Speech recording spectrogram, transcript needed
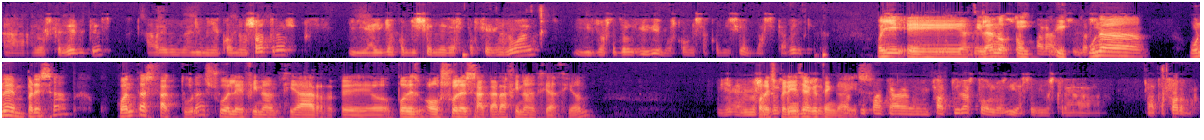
a los cedentes, abren una línea con nosotros y hay una comisión de 2% anual y nosotros vivimos con esa comisión básicamente. Oye, eh, Atilano, y, una, una empresa, ¿cuántas facturas suele financiar eh, puedes, o suele sacar a financiación? Por experiencia que tengáis. Sacan facturas todos los días en nuestra plataforma.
